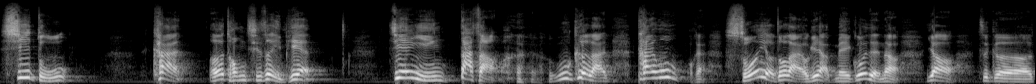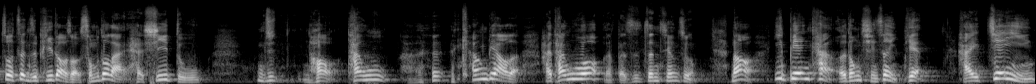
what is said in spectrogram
吸毒、看儿童情色影片、奸淫大嫂、乌克兰贪污，我看所有都来。我跟你讲，美国人呢要这个做政治批斗的时候，什么都来，还 吸毒，就然后贪污，康掉了还贪污哦，本事真清楚。然后一边看儿童情色影片，还奸淫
